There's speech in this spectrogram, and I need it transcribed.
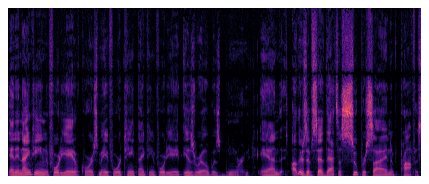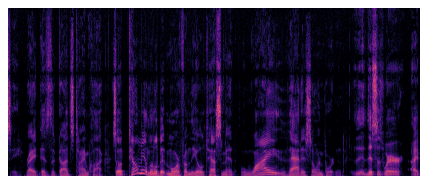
And in 1948, of course, May 14th, 1948, Israel was born. And others have said that's a super sign of prophecy, right, as the God's time clock. So tell me a little bit more from the Old Testament why that is so important. This is where I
